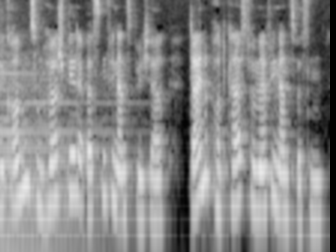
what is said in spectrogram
willkommen zum Hörspiel der besten Finanzbücher, deinem Podcast für mehr Finanzwissen.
